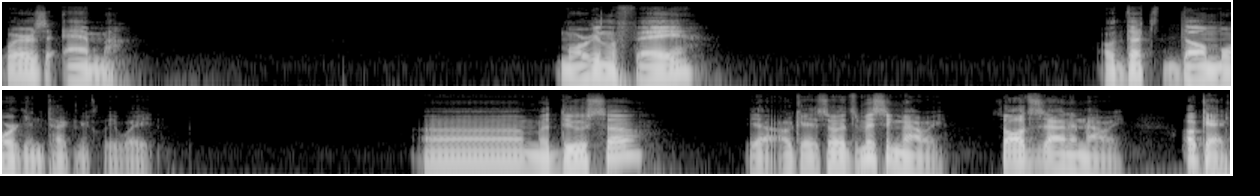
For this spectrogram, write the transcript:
Where's M? Morgan Le Fay. Oh, that's the Morgan, technically. Wait. Uh, Medusa. Yeah. Okay. So it's missing Maui. So I'll just add in Maui. Okay.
